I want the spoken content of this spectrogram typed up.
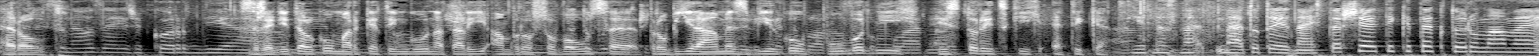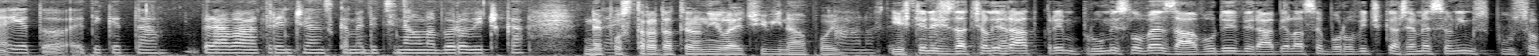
Herald. S ředitelkou marketingu Natalí Ambrosovou se probíráme sbírkou původních historických etiket. Jedna z na, na, toto je najstaršia etiketa, kterou máme. Je to etiketa pravá trenčianská medicinálna borovička. Nepostradatelný léčivý nápoj. Ještě než začaly hrát prim průmyslové závody, vyráběla se borovička řemeslným způsobem.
